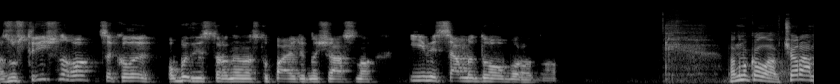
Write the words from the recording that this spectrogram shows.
зустрічного, це коли обидві сторони наступають одночасно, і місцями до оборонного. Пане Микола, вчора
